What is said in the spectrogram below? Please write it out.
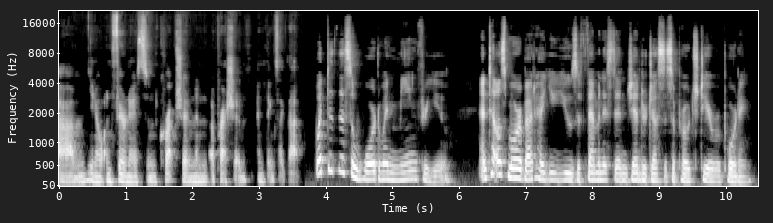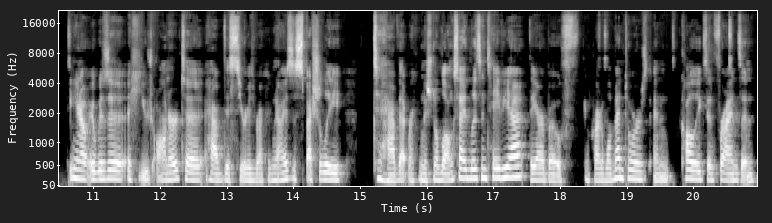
um, you know unfairness and corruption and oppression and things like that. What did this award win mean for you? And tell us more about how you use a feminist and gender justice approach to your reporting. You know, it was a, a huge honor to have this series recognized, especially to have that recognition alongside Liz and Tavia. They are both incredible mentors and colleagues and friends. And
